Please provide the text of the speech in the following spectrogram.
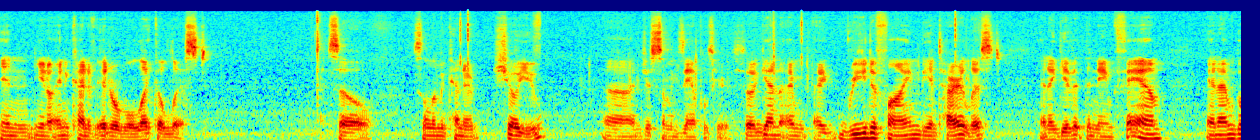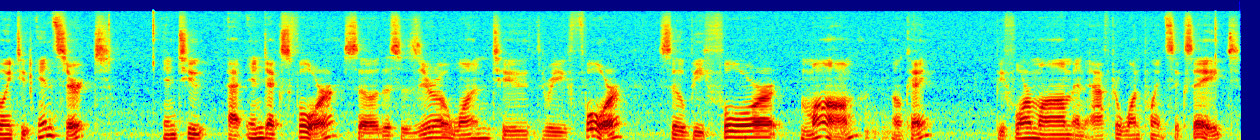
in, you know, any kind of iterable, like a list. So, so let me kind of show you. Uh, just some examples here. So again, I'm, I redefine the entire list and I give it the name fam and I'm going to insert into at index 4 so this is 0 1 2 3 4 so before mom okay before mom and after 1.68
